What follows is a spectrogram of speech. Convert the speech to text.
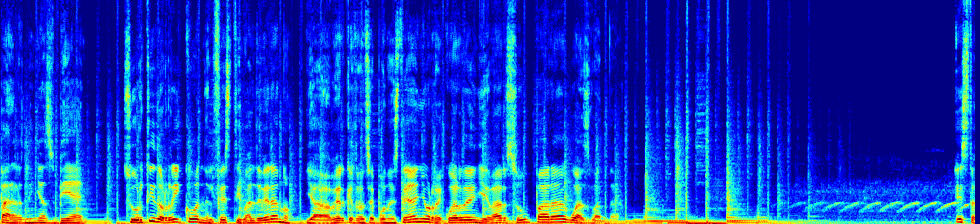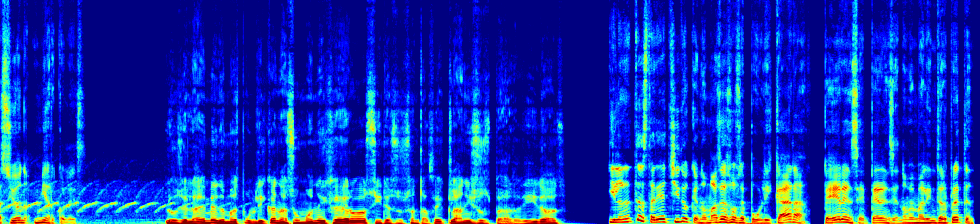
para las niñas bien. Surtido rico en el festival de verano. Y a ver qué tal se pone este año, recuerden llevar su paraguas banda. Estación miércoles. Los de la M además publican a su Monejeros y de su Santa Fe Clan y sus perdidas. Y la neta estaría chido que nomás eso se publicara. Espérense, espérense, no me malinterpreten.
